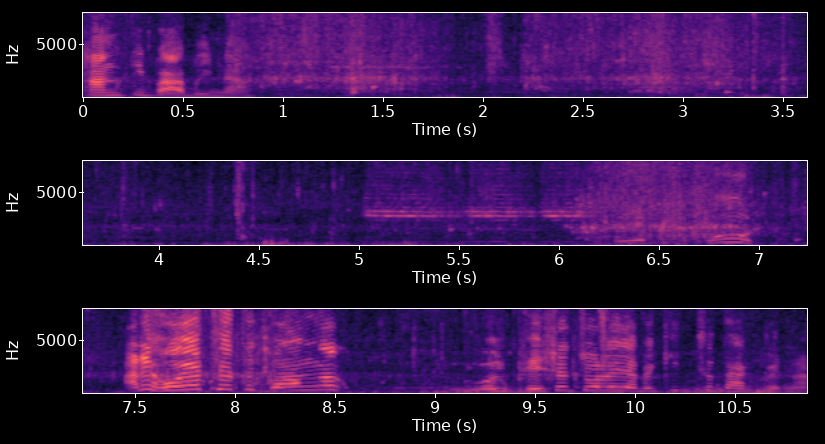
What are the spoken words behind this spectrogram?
শান্তি পাবি না। ঠাকুর। আরে হয়েছে তো গঙ্গা ওই ভেসে চলে যাবে কিচ্ছু থাকবে না।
